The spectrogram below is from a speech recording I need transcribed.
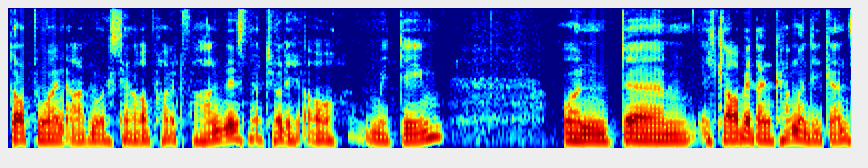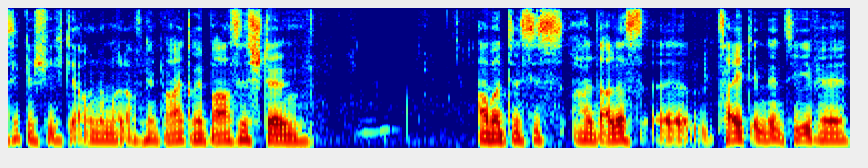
Dort, wo ein Atmungstherapeut vorhanden ist, natürlich auch mit dem. Und ähm, ich glaube, dann kann man die ganze Geschichte auch nochmal auf eine breitere Basis stellen. Aber das ist halt alles äh, zeitintensive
